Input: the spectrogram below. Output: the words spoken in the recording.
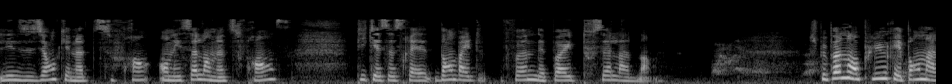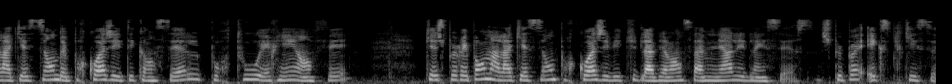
l'illusion que notre souffrance, on est seul dans notre souffrance, puis que ce serait donc être fun de pas être tout seul là-dedans. Je peux pas non plus répondre à la question de pourquoi j'ai été cancel pour tout et rien en fait, que je peux répondre à la question pourquoi j'ai vécu de la violence familiale et de l'inceste. Je peux pas expliquer ça.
